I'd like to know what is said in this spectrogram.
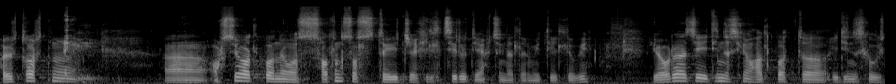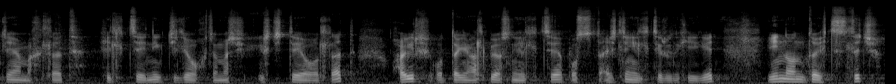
Хоёрдугаарт нь Оросын холбооны улс Солонгос улстай хийж хилцээрүүдийн явцын талаар мэдээлэл өгье. Евразийн эдийн засгийн холбоотой эдийн засгийн хөгжлийн яам ахлаад хилцээ нэг жилийн хугацаа маш эрчтэй явуулаад хоёр удаагийн аль бие усны хилцээ бус ажлын хилцээрүүд хийгээд энэ онд эцэслэж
